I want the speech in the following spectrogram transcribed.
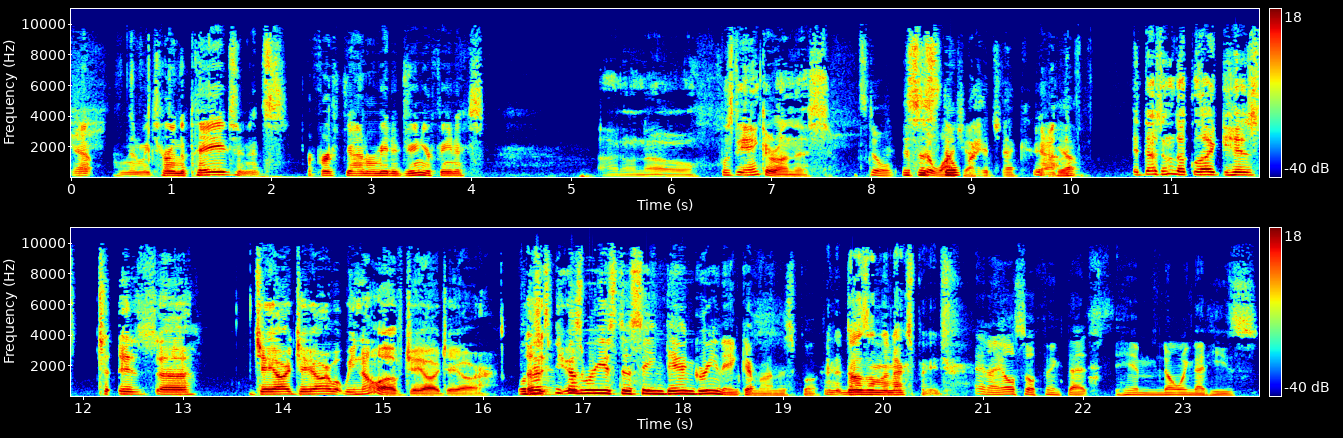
Yep. And then we turn the page, and it's our first John Romita Jr. Phoenix. I don't know. Who's the anchor on this? Still, This still is still watch by a check. Yeah. Yep. It doesn't look like his t- his uh, JRJR, what we know of JRJR. Well, Does that's it because you? we're used to seeing Dan Green ink him on this book. And it does on the next page. And I also think that him knowing that he's,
